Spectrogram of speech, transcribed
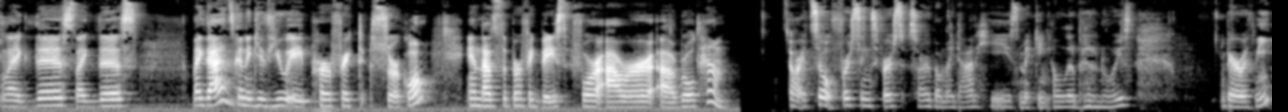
like this, like this, like that. It's gonna give you a perfect circle and that's the perfect base for our uh, rolled hem. All right, so first things first, sorry about my dad. He's making a little bit of noise. Bear with me.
